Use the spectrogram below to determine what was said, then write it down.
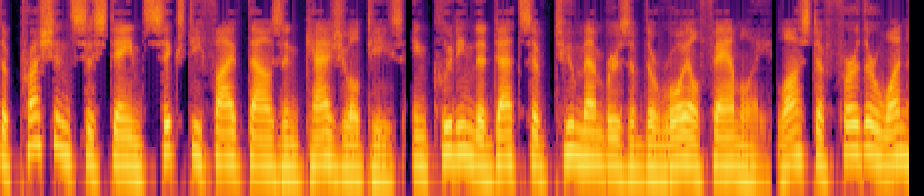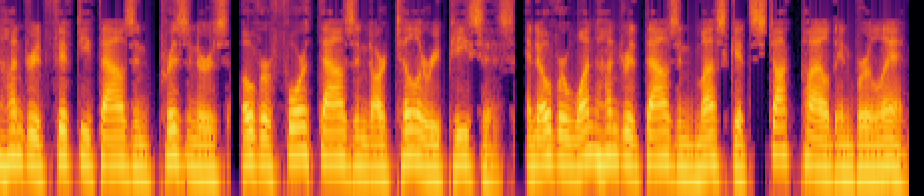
The Prussians sustained 65,000 casualties including the deaths of two members of the royal family lost a further 150,000 prisoners, over 4,000 artillery pieces, and over 100,000 muskets stockpiled in Berlin.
